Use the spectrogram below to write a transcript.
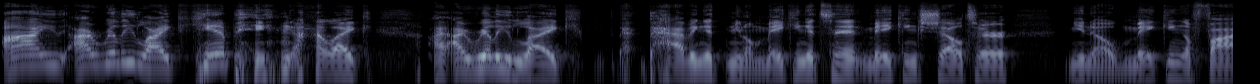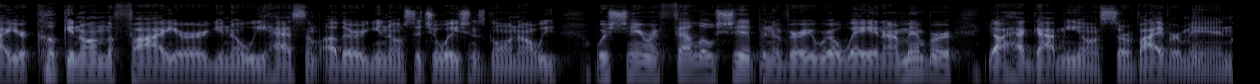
I I really like camping. I like I, I really like having it, you know, making a tent, making shelter. You know, making a fire, cooking on the fire. You know, we had some other, you know, situations going on. We we're sharing fellowship in a very real way. And I remember y'all had got me on Survivorman,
